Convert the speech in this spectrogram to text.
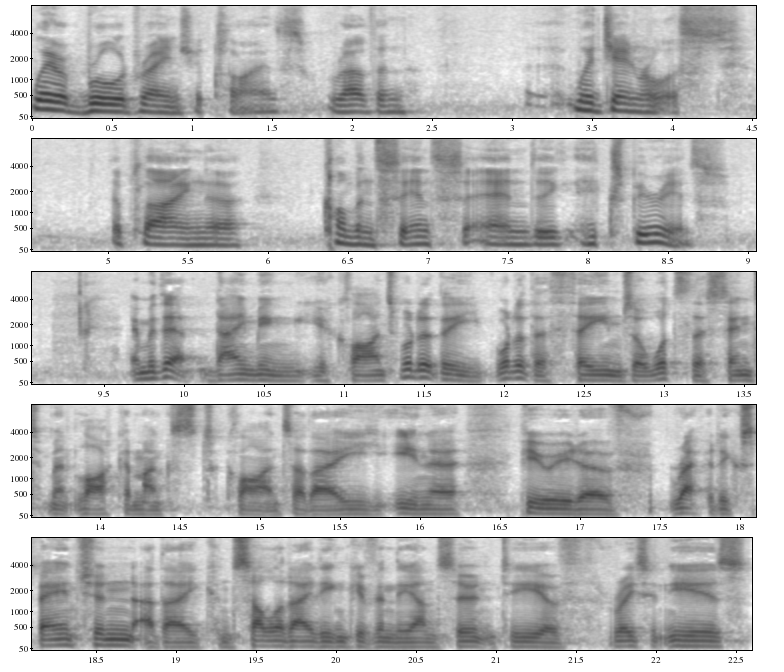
we're a broad range of clients rather than uh, we're generalists, applying uh, common sense and experience. And without naming your clients, what are the what are the themes or what's the sentiment like amongst clients? Are they in a period of rapid expansion? Are they consolidating given the uncertainty of recent years?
